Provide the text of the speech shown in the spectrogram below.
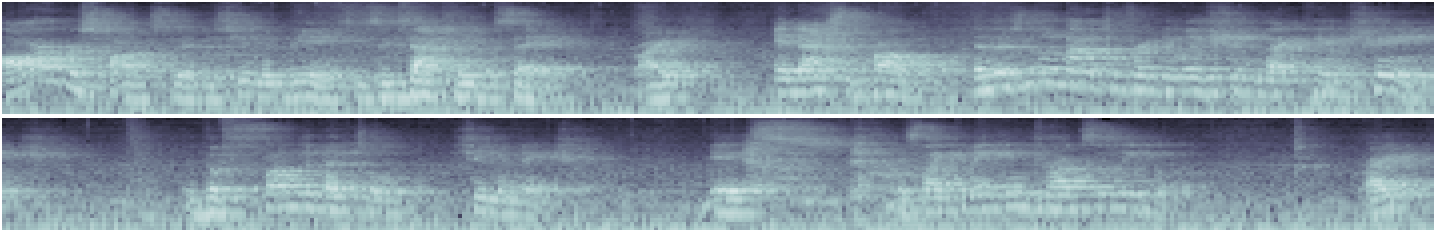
our response to it as human beings is exactly the same, right? And that's the problem. And there's no amount of regulation that can change the fundamental human nature. It's, it's like making drugs illegal, right?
